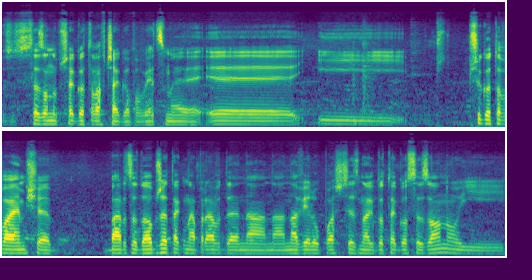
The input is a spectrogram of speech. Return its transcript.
e, sezonu przygotowawczego powiedzmy. Yy, i przy- przygotowałem się bardzo dobrze tak naprawdę na, na, na wielu płaszczyznach do tego sezonu i,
